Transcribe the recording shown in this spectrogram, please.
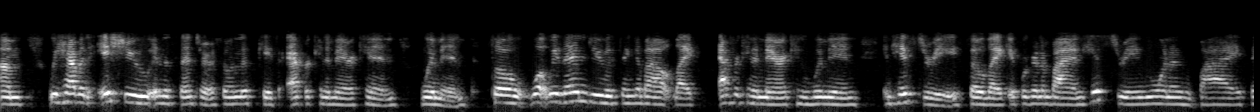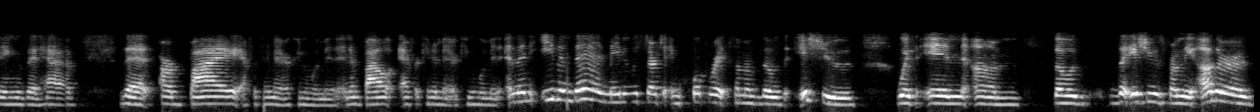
um, we have an issue in the center. So in this case, African American women. So what we then do is think about like African American women in history. So like if we're going to buy in history, we want to buy things that have that are by African American women and about African American women. And then even then, maybe we start to incorporate some of those issues within um, those the issues from the other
